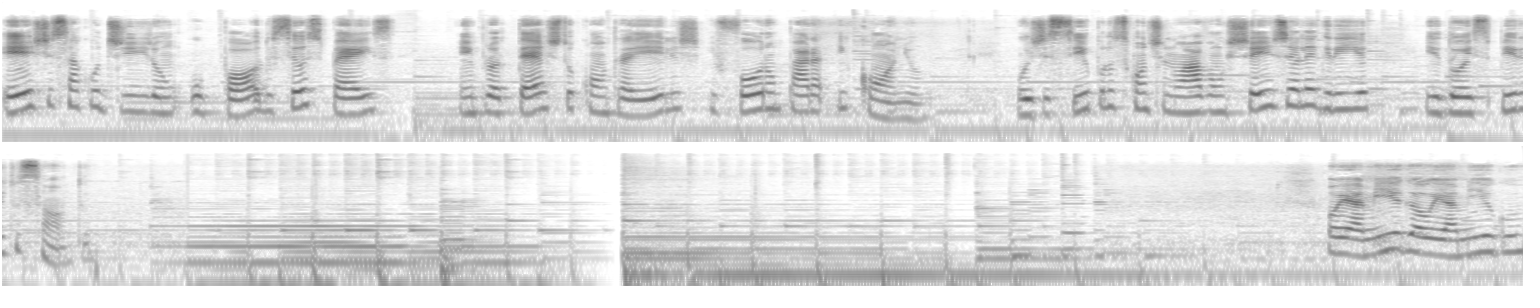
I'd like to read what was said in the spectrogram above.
Estes sacudiram o pó dos seus pés em protesto contra eles e foram para Icônio. Os discípulos continuavam cheios de alegria e do Espírito Santo. Oi, amiga, oi, amigo.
